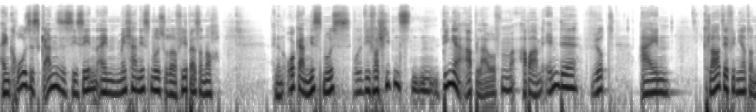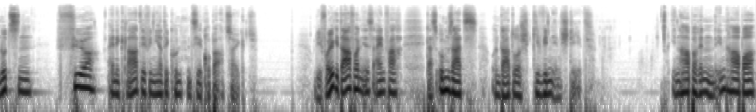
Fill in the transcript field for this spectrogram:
ein großes Ganzes, sie sehen einen Mechanismus oder viel besser noch einen Organismus, wo die verschiedensten Dinge ablaufen, aber am Ende wird ein klar definierter Nutzen für eine klar definierte Kundenzielgruppe erzeugt. Und die Folge davon ist einfach, dass Umsatz und dadurch Gewinn entsteht. Inhaberinnen und Inhaber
